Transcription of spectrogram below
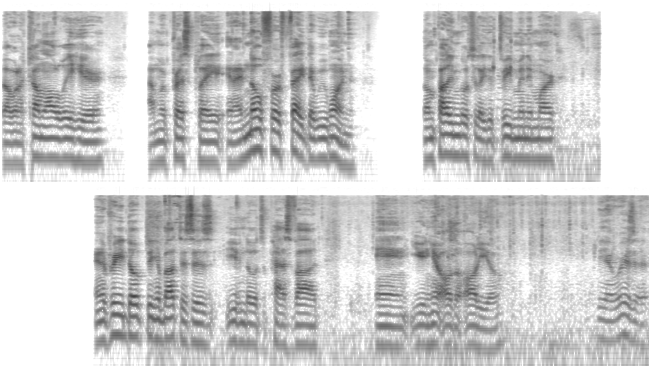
So I want to come all the way here. I'm gonna press play, and I know for a fact that we won. So I'm probably gonna go to like the three minute mark. And the pretty dope thing about this is, even though it's a past VOD, and you can hear all the audio. Yeah, where is it?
